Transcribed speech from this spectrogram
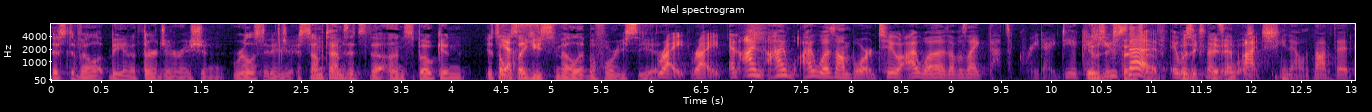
that's developed being a third generation real estate agent. Sometimes it's the unspoken. It's almost Yes. like you smell it before you see it. Right, right. And I, I, I was on board too. I was. I was like, that's a great idea because you expensive. said It it was was ex- it- it expensive. was. I, you know, not that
